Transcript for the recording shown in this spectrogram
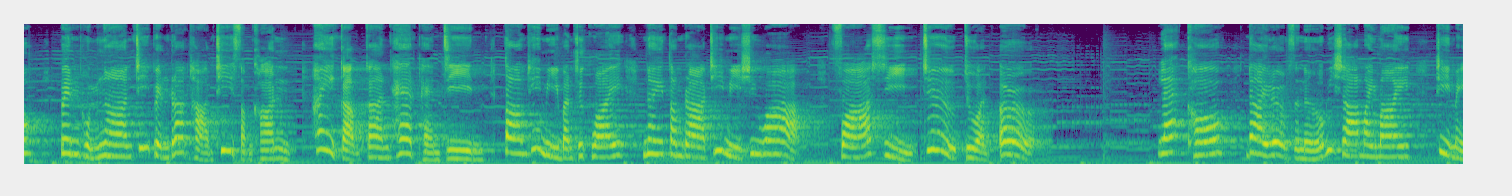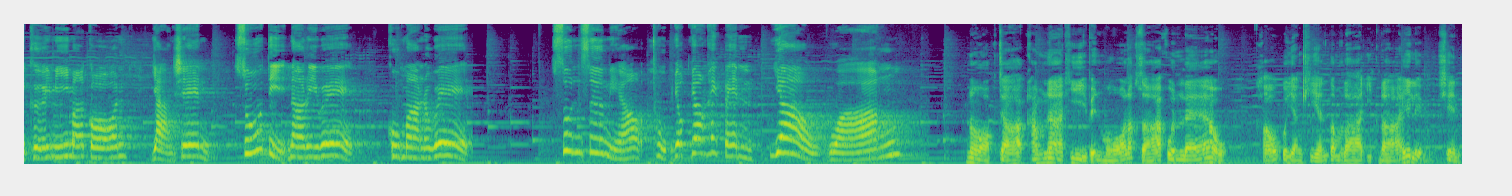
เป็นผลงานที่เป็นรากฐานที่สำคัญ ให้กับการแพทย์แผนจีน ตามที่มีบันทึกไว้ในตำราที่มีชื่อว่า ฟ้าสี่จื้อจวนเออและเขาได้เริ่มเสนอวิชาใหม่ๆ ที่ไม่เคยมีมาก่อน อย่างเช่น สูตินารีเวทกุมารเวทซุนซื่อเหมียวถูกยกย่องให้เป็นเย่าหวางนอกจากทำหน้าที่เป็นหมอรักษาคนแล้ว เขาก็ยังเขียนตำราอีกหลายเล่มเช่น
